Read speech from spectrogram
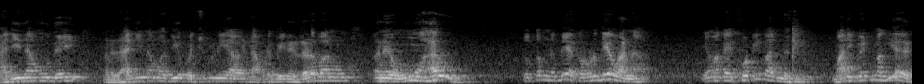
રાજીનામું દઈ અને રાજીનામા દઈએ પછી ચૂંટણી આવે એટલે આપણે બેને લડવાનું અને હું હારું, તો તમને બે કરોડ દેવાના. એમાં કાંઈ ખોટી વાત નથી. મારી પેટમાં ગયા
